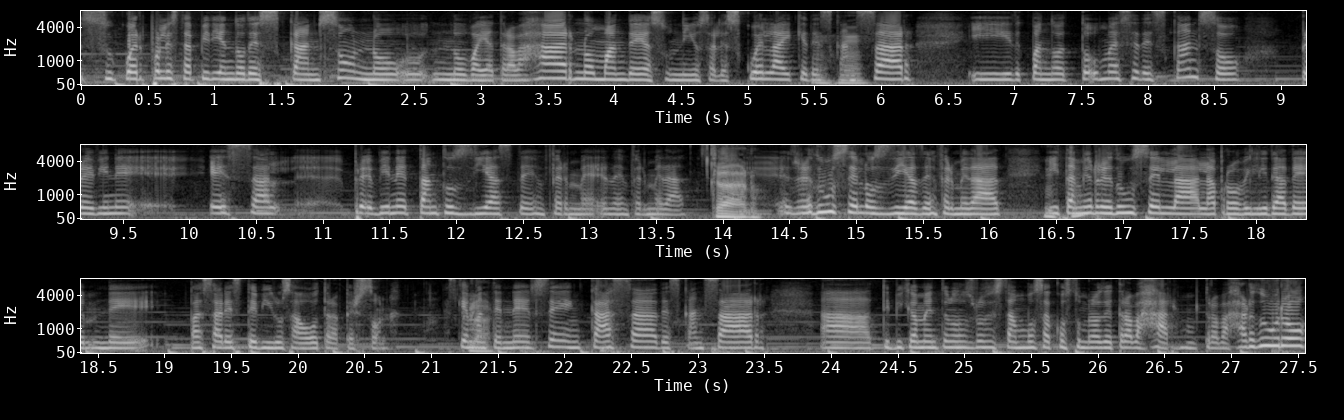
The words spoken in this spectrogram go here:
su cuerpo le está pidiendo descanso, no, no vaya a trabajar, no mande a sus niños a la escuela, hay que descansar. Y cuando toma ese descanso, previene esa previene tantos días de, de enfermedad. Claro. Eh, reduce los días de enfermedad y también reduce la, la probabilidad de, de, pasar este virus a otra persona que mantenerse en casa, descansar. Ah, típicamente nosotros estamos acostumbrados de trabajar, trabajar duro,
